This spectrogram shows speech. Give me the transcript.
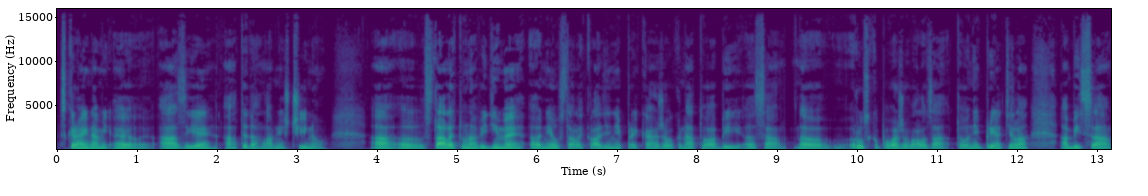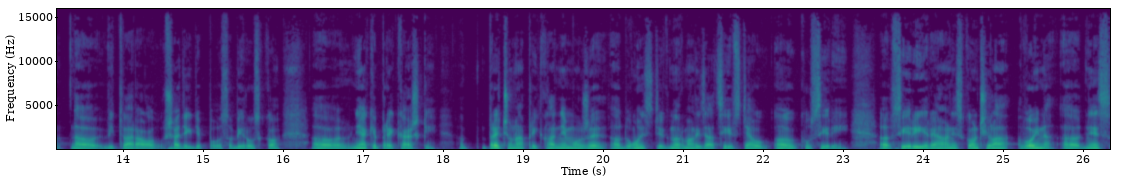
s krajinami e, Ázie a teda hlavne s Čínou. A e, stále tu vidíme neustále kladenie prekážok na to, aby sa Rusko považovalo za toho nepriateľa, aby sa vytváralo všade, kde pôsobí Rusko, nejaké prekážky. Prečo napríklad nemôže eh, dôjsť k normalizácii vzťahu eh, ku Sýrii? Eh, v Sýrii reálne skončila vojna. Dnes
